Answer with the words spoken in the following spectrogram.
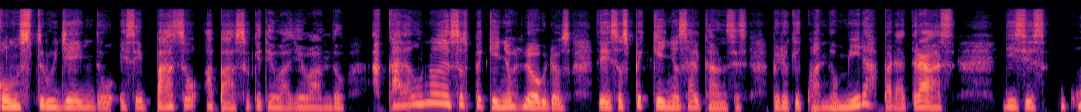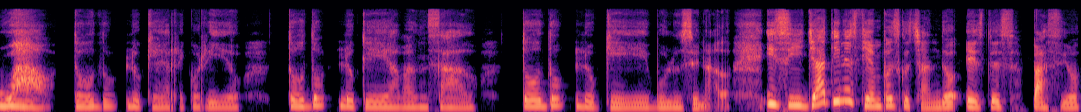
construyendo ese paso a paso que te va llevando a cada uno de esos pequeños logros, de esos pequeños alcances, pero que cuando miras para atrás dices, wow, todo lo que he recorrido, todo lo que he avanzado, todo lo que he evolucionado. Y si ya tienes tiempo escuchando este espacio,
